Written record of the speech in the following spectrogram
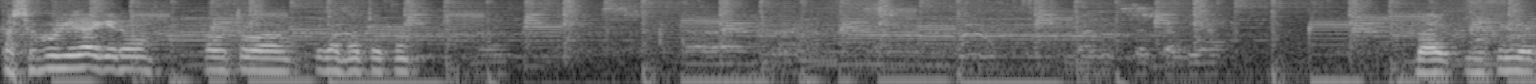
pasako gira gero autoa eramateko. Bai, ere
